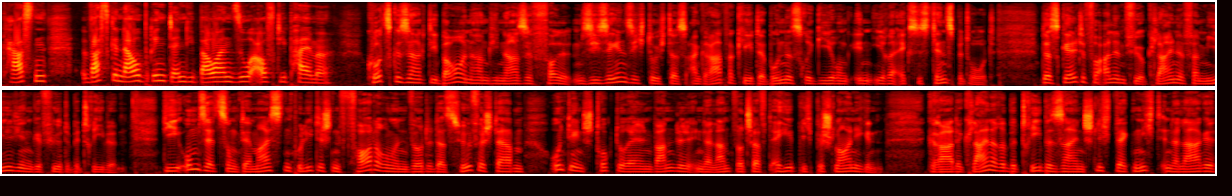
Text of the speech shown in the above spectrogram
Carsten, was genau bringt denn die Bauern so auf die Palme? Kurz gesagt, die Bauern haben die Nase voll. Sie sehen sich durch das Agrarpaket der Bundesregierung in ihrer Existenz bedroht. Das gelte vor allem für kleine familiengeführte Betriebe. Die Umsetzung der meisten politischen Forderungen würde das Höfesterben und den strukturellen Wandel in der Landwirtschaft erheblich beschleunigen. Gerade kleinere Betriebe seien schlichtweg nicht in der Lage,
